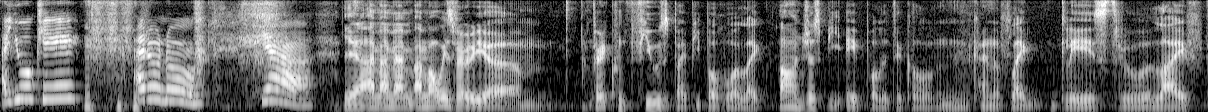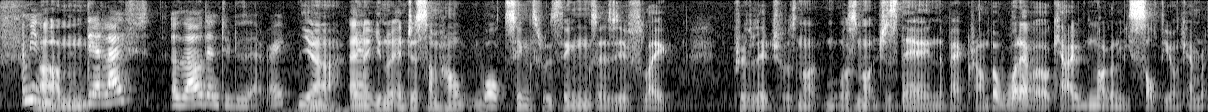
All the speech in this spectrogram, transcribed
are you okay? I don't know. Yeah. Yeah, I'm, I'm, I'm, I'm always very, um, I'm very confused by people who are like, oh, just be apolitical and kind of like glaze through life. i mean Um, their lives allow them to do that right? Yeah, and Yeah. uh, you know, and just somehow waltzing through things as if like privilege was not was not just there in the background. But whatever. Okay, I'm not going to be salty on camera.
